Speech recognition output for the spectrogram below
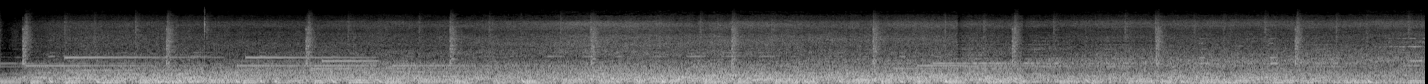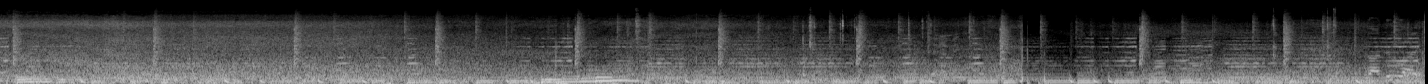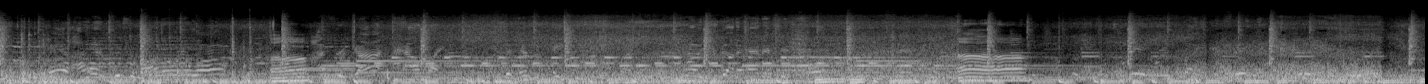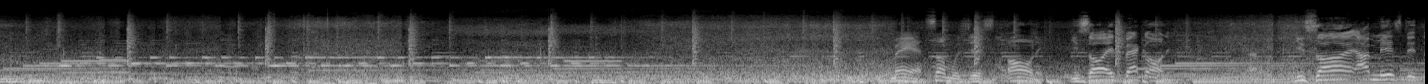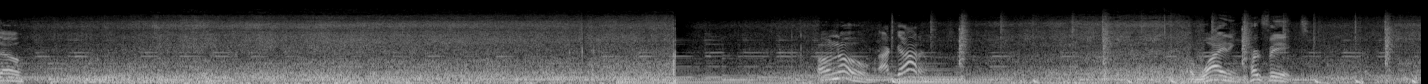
Man, something was just on it. You saw it, it's back on it. You saw it, I missed it though. Oh no, I got him. A whiting, perfect.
